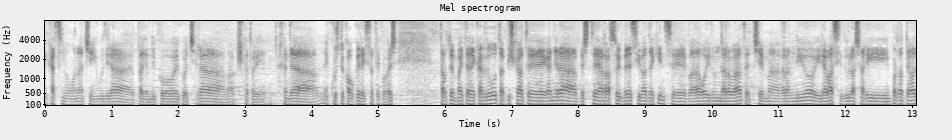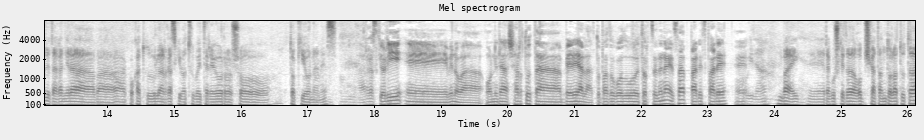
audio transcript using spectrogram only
ekartzen dugu natxe ingu dira plaiondiko ekoetxera ba, hori jendea ikusteko aukera izateko, ez? Eta urten baita ere dugu, eta pixkat e, gainera beste arrazoi berezi batekin, ze badago irundar bat, etxema grandio, irabazi dula sari importante bat, eta gainera ba, kokatu dula argazki batzu baita ere hor oso toki honan, ez? Argazki hori, e, bueno, ba, onera sartu eta bere ala topatuko du etortzen dena, ez da? Parez pare. Eh? da, bai, erakusketa dago pixkat antolatuta,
